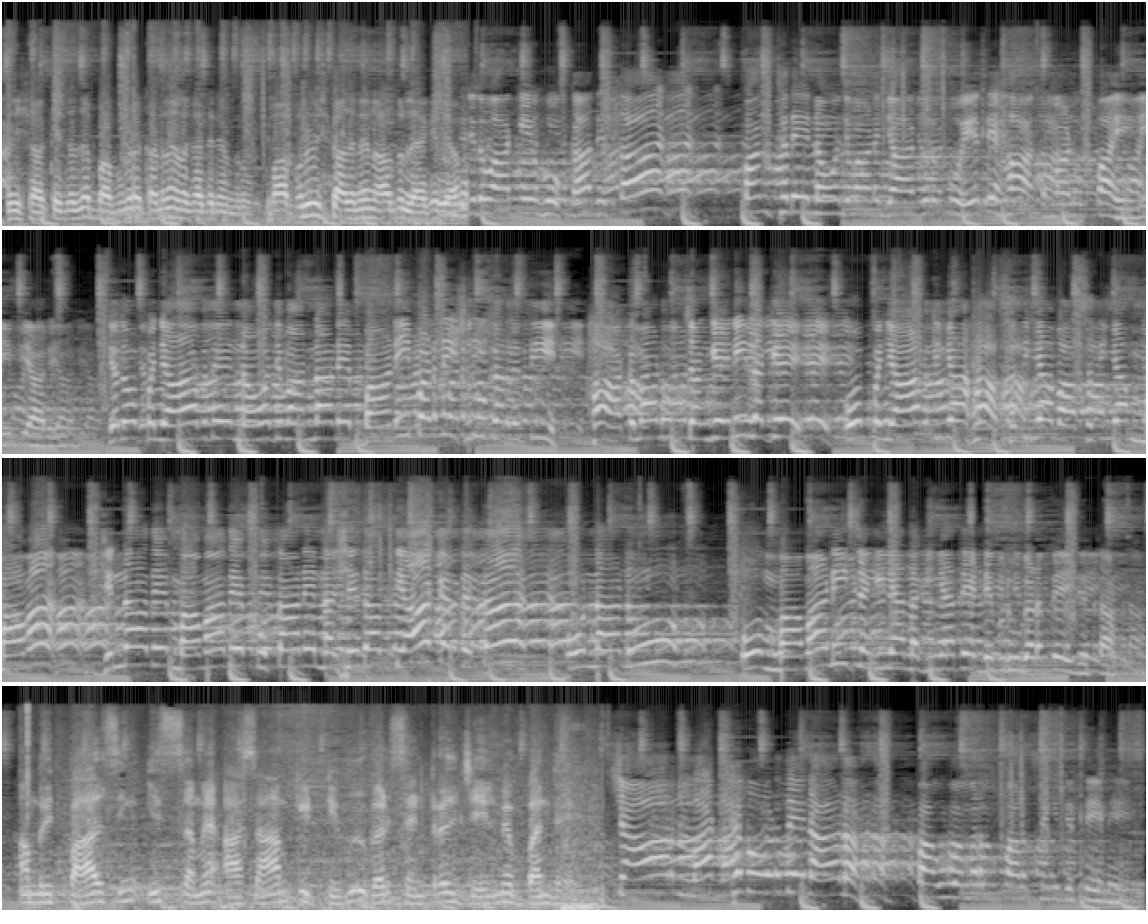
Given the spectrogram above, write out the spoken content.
ਇਹ ਛੱਕ ਕੇ ਚੱਲਦਾ ਬਾਪੂ ਦਾ ਕੱਢਣ ਲੱਗਾ ਤੇਰੇ ਅੰਦਰੋਂ। ਬਾਪੂ ਨੂੰ ਉਸਤਾਦ ਨੇ ਨਾਲ ਤੋਂ ਲੈ ਕੇ ਲਿਆ ਜਦੋਂ ਆ ਕੇ ਹੋਕਾ ਦਿੱਤਾ ਪੰਥ ਦੇ ਨੌਜਵਾਨ ਜਾਗਰੂਕ ਹੋਏ ਤੇ ਹਾਕਮਾਂ ਨੂੰ ਭਾਏ ਨਹੀਂ ਪਿਆਰਿਆ ਜਦੋਂ ਪੰਜਾਬ ਦੇ ਨੌਜਵਾਨਾਂ ਨੇ ਬਾਣੀ ਪੜ੍ਹਨੀ ਸ਼ੁਰੂ ਕਰ ਦਿੱਤੀ ਹਾਕਮਾਂ ਨੂੰ ਚੰਗੇ ਨਹੀਂ ਲੱਗੇ। ਉਹ ਪੰਜਾਬ ਦੀਆਂ ਹੱਸਦੀਆਂ ਵਸਦੀਆਂ ਮਾਵਾਂ ਜਿਨ੍ਹਾਂ ਦੇ ਮਾਵਾਂ ਦੇ ਪੁੱਤਾਂ ਨੇ ਨਸ਼ੇ ਦਾ ਤਿਆਗ ਕਰ ਦਿੱਤਾ ਉਹਨਾਂ ਨੂੰ ਉਹ ਮਾਵਾਂ नहीं ਚੰਗੀਆਂ ਲੱਗੀਆਂ ਤੇ ਡਿਬਰੂਗੜ ਭੇਜ ਦਿੱਤਾ। अमृतपाल ਸਿੰਘ ਇਸ समय ਆਸਾਮ ਕੀ ਡਿਬਰੂਗੜ ਸੈਂਟਰਲ जेल में ਬੰਦ ਹੈ। ਚਾਰ 8 ਵੋਟ ਦੇ ਨਾਲ ਪਾਉ ਅਮਰਤਪਾਲ ਸਿੰਘ ਜਿੱਤੇ ਨੇ।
